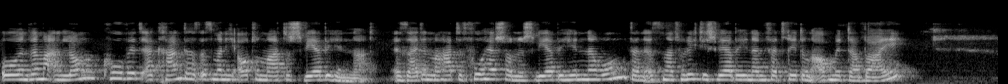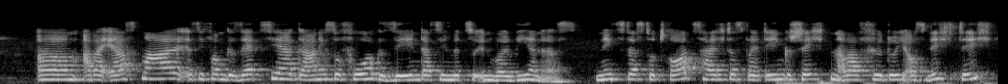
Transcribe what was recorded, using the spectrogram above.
Und wenn man an Long-Covid erkrankt ist, ist man nicht automatisch schwerbehindert. Es sei denn, man hatte vorher schon eine Schwerbehinderung, dann ist natürlich die Schwerbehindertenvertretung auch mit dabei. Ähm, aber erstmal ist sie vom Gesetz her gar nicht so vorgesehen, dass sie mit zu involvieren ist. Nichtsdestotrotz halte ich das bei den Geschichten aber für durchaus wichtig,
